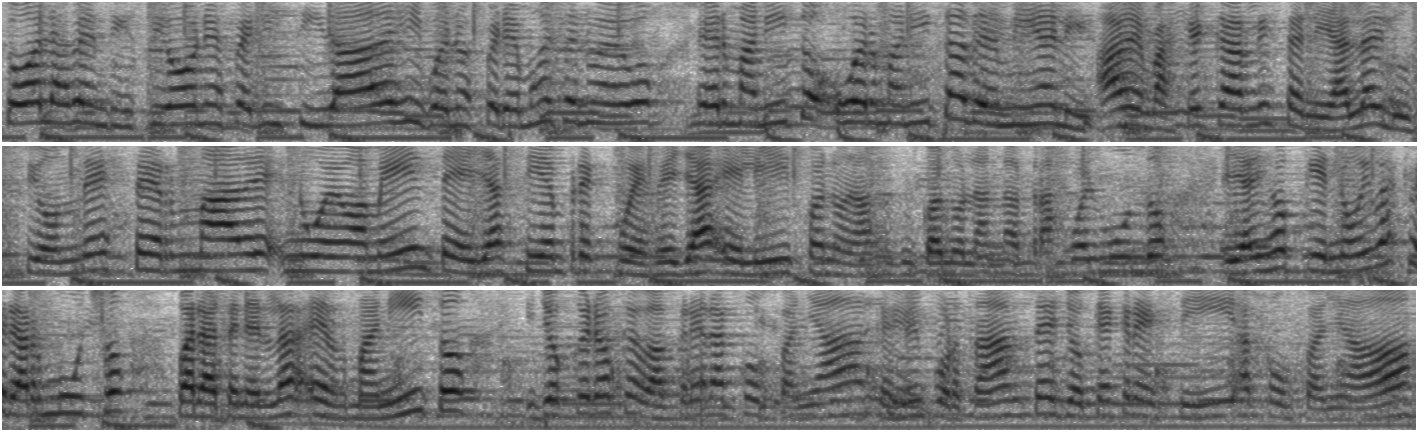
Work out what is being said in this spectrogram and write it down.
todas las bendiciones, felicidades y bueno, esperemos ese nuevo hermanito o hermanita de mi Elis. Además que Carlis tenía la ilusión de ser madre nuevamente. Ella siempre, pues ella, Elis, cuando, cuando la la trajo al mundo, ella dijo que no iba a esperar mucho para tenerla hermanito. Y yo creo que va a creer acompañada, que es lo importante. Yo que crecí acompañada,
